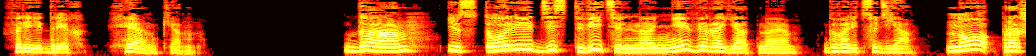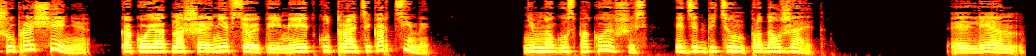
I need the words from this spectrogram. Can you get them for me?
Фридрих Хенкен. «Да, история действительно невероятная», — говорит судья. «Но прошу прощения, какое отношение все это имеет к утрате картины?» Немного успокоившись, Эдит Бетюн продолжает. Элен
